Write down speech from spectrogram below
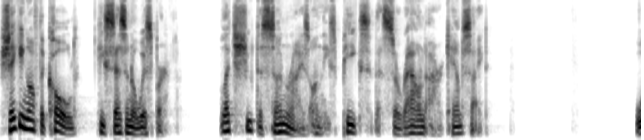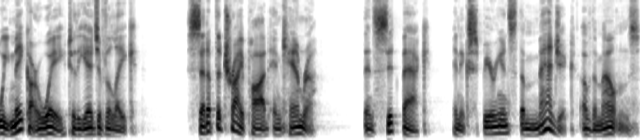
Shaking off the cold, he says in a whisper, Let's shoot the sunrise on these peaks that surround our campsite. We make our way to the edge of the lake, set up the tripod and camera, then sit back and experience the magic of the mountains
